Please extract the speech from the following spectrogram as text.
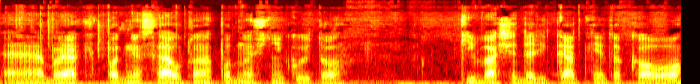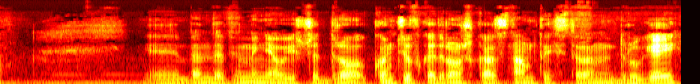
e, bo jak podniosę auto na podnośniku i to kiwa się delikatnie to koło, e, będę wymieniał jeszcze drą końcówkę drążka z tamtej strony drugiej,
